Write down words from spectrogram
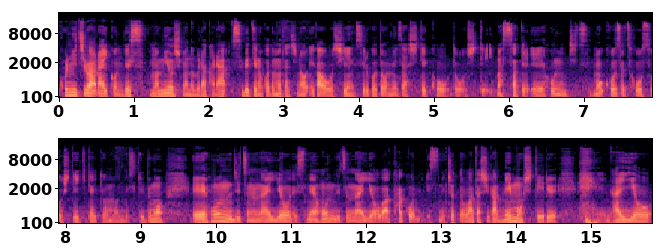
こんにちは、ライコンです。奄美大島の村からすべての子供たちの笑顔を支援することを目指して行動しています。さて、えー、本日も考察放送していきたいと思うんですけれども、えー、本日の内容ですね、本日の内容は過去にですね、ちょっと私がメモしている、えー、内容。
